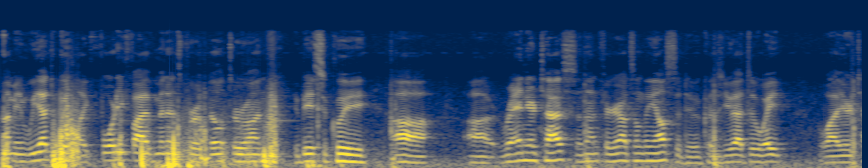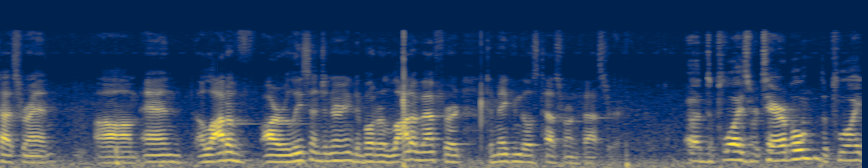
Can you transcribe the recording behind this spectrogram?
I mean, we had to wait like 45 minutes for a build to run. You basically uh, uh, ran your tests and then figure out something else to do because you had to wait while your tests ran. Um, and a lot of our release engineering devoted a lot of effort to making those tests run faster. Uh, deploys were terrible. Deploy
